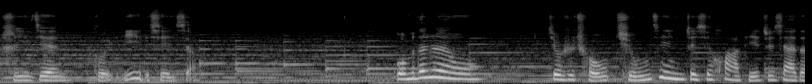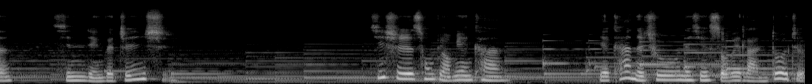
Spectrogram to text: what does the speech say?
是一件诡异的现象。我们的任务就是从穷尽这些画皮之下的心灵的真实。即使从表面看，也看得出那些所谓懒惰者，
